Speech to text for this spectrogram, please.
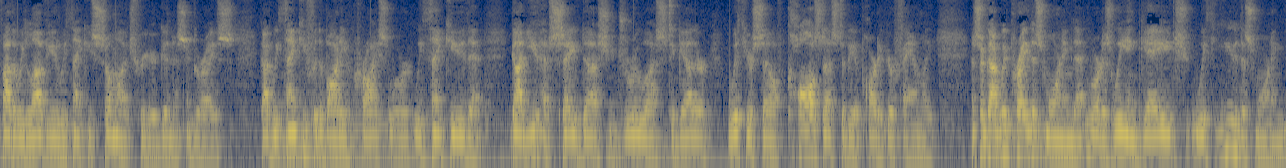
Father, we love you. We thank you so much for your goodness and grace. God, we thank you for the body of Christ, Lord. We thank you that, God, you have saved us, you drew us together with yourself, caused us to be a part of your family. And so, God, we pray this morning that, Lord, as we engage with you this morning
